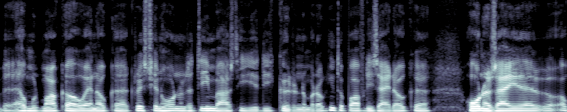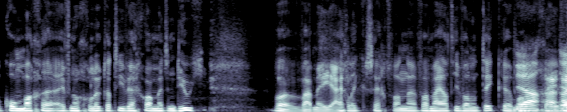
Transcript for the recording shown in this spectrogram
Helmut Marco en ook eh, Christian Horner, de teambaas, die, die keuren er maar ook niet op af. Die zeiden ook, eh, Horner zei, eh Ocon mag, eh, heeft nog geluk dat hij wegkwam met een duwtje. Wa- waarmee je eigenlijk zegt van, eh, van mij had hij wel een tik eh, mogen Ja, geven. ja, Hij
